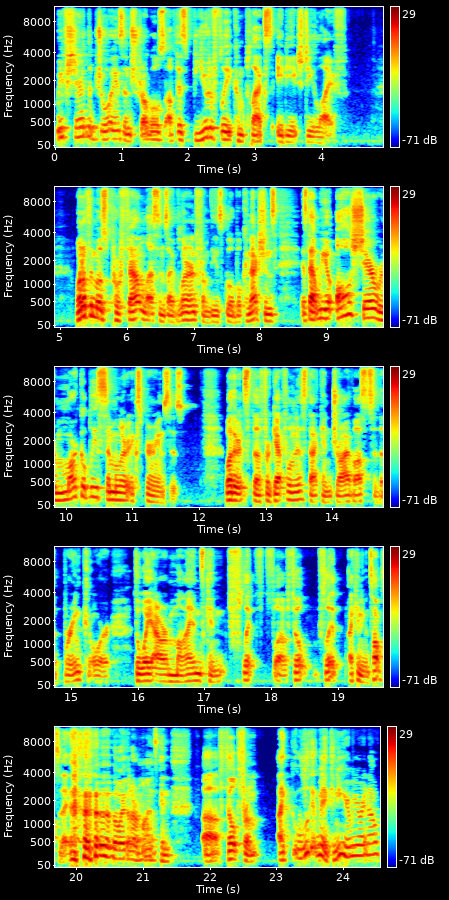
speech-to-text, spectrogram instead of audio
we've shared the joys and struggles of this beautifully complex ADHD life. One of the most profound lessons I've learned from these global connections is that we all share remarkably similar experiences. Whether it's the forgetfulness that can drive us to the brink or the way our minds can flit, uh, can't even talk today, the way that our minds can uh, felt from. I look at me. Can you hear me right now?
